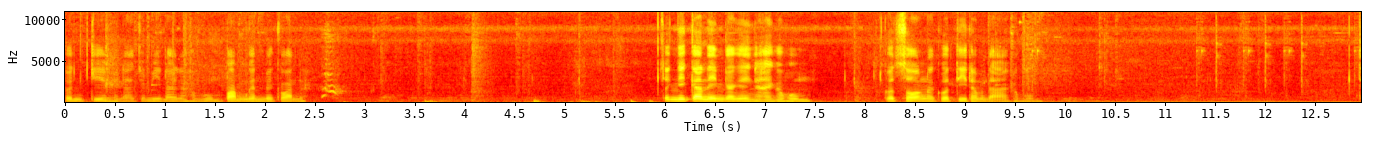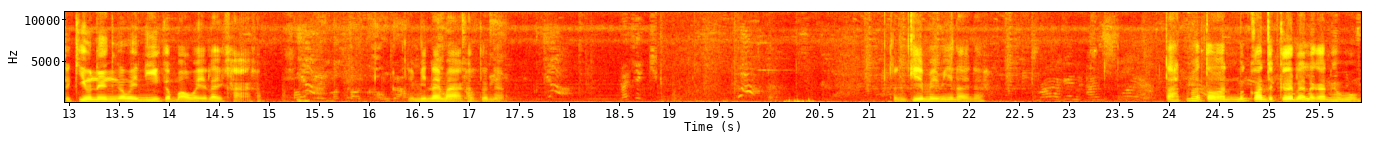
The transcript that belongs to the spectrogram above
ต้นเกมมันอาจจะมีได้นะครับผมปั่มเงินไปก่อนนะจากนี้การเล่นกันง่ายๆครับผม กดสองนะกดตีธรรมดาครับผมสกิลหนึ่งเอาไว้นี้ก็เอาไว้ไรขาครับยังไม่ไรมากครับตัวเนี้ย สังเกมไม่มีอะไรนะ ตัดมาตอนเมื่อก่อนจะเกิดแล้วละกันครับผม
